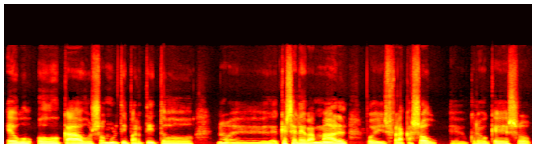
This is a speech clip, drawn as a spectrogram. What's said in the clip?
eu o caos o multipartito no, eh, que se levan mal, pois fracasou. Eu creo que eso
